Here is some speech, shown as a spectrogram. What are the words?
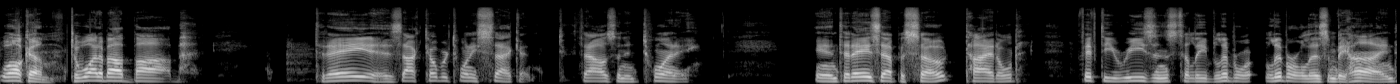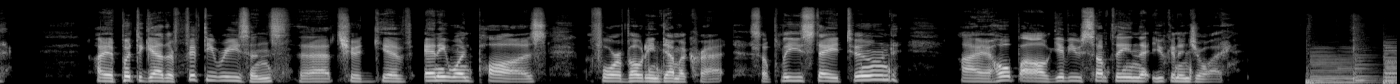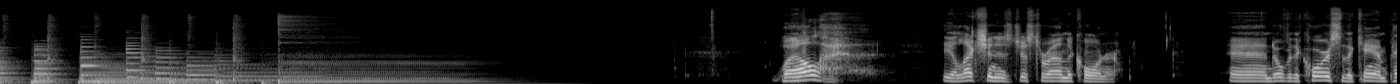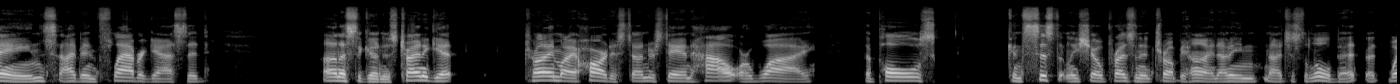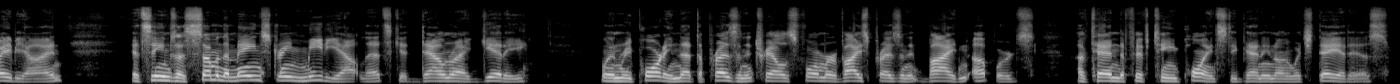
Welcome to What About Bob? Today is October 22nd, 2020. In today's episode, titled 50 Reasons to Leave Liberal- Liberalism Behind, I have put together 50 reasons that should give anyone pause before voting Democrat. So please stay tuned. I hope I'll give you something that you can enjoy. Well, the election is just around the corner. And over the course of the campaigns, I've been flabbergasted, honest to goodness, trying to get, trying my hardest to understand how or why the polls consistently show President Trump behind. I mean, not just a little bit, but way behind. It seems as some of the mainstream media outlets get downright giddy when reporting that the president trails former Vice President Biden upwards of 10 to 15 points, depending on which day it is.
